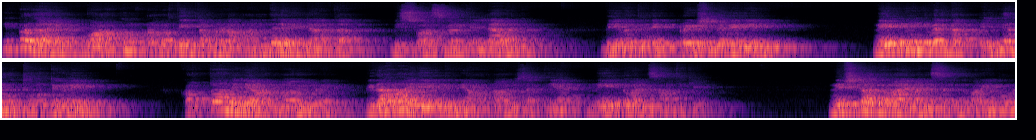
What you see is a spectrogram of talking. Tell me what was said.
ഇപ്രകാരം വാക്കും പ്രവൃത്തിയും തമ്മിലുള്ള അന്തരമില്ലാത്ത വിശ്വാസികൾക്ക് എല്ലാവർക്കും ദൈവത്തിന്റെ പ്രേക്ഷിത വേദിയിൽ നേരിടേണ്ടി വരുന്ന എല്ലാ ബുദ്ധിമുട്ടുകളെയും കർത്താവിന്റെ ആത്മാവിലൂടെ പിതാവായ ദൈവത്തിന്റെ ആത്മാവിന്റെ ശക്തിയാൽ നേരിടുവാൻ സാധിക്കും. നിഷ്കളങ്കമായ മനസ്സ് എന്ന് പറയുമ്പോൾ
